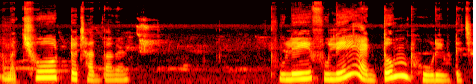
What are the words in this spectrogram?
আমার ছোট্ট ছাদ বাগান। ফুলে ফুলে একদম ভরে উঠেছে।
